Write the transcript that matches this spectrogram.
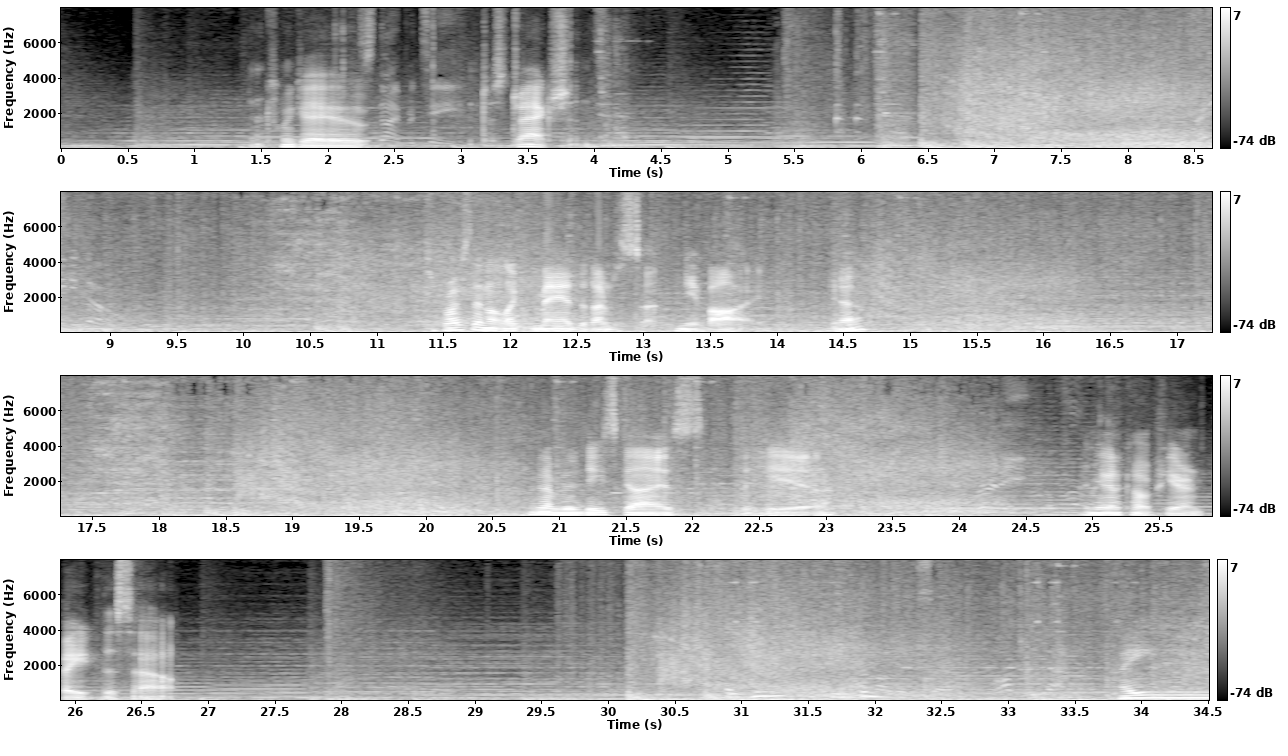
Can we go Sniper team. distraction? Surprised they're not like mad that I'm just uh, nearby, you know? I'm gonna move these guys to here. And you're gonna come up here and bait this out. Hey.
